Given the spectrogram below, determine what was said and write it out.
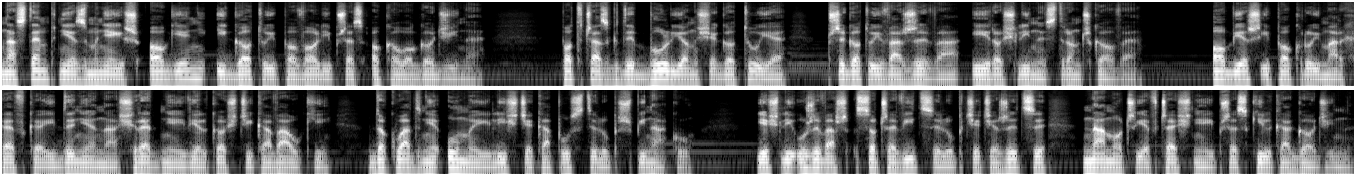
Następnie zmniejsz ogień i gotuj powoli przez około godzinę. Podczas gdy bulion się gotuje, przygotuj warzywa i rośliny strączkowe. Obierz i pokrój marchewkę i dynię na średniej wielkości kawałki. Dokładnie umyj liście kapusty lub szpinaku. Jeśli używasz soczewicy lub ciecierzycy, namocz je wcześniej przez kilka godzin.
